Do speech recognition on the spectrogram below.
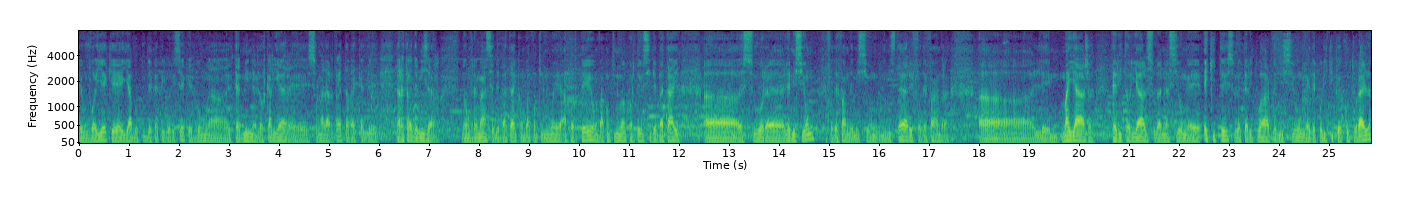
et vous voyez qu'il y a beaucoup de catégories C qui vont euh, terminer leur carrière et sont à la retraite avec des, la retraite de misère. Donc vraiment, c'est des batailles qu'on va continuer à porter. On va continuer à porter aussi des batailles euh, sur euh, les missions. Il faut défendre les missions du ministère, il faut défendre euh, les maillages territoriaux sur la nation et équité sur le territoire des missions et des politiques culturelles.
